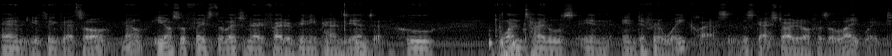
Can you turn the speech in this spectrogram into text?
and you think that's all? No, he also faced the legendary fighter Vinny Pazienza, who won titles in in different weight classes. This guy started off as a lightweight,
